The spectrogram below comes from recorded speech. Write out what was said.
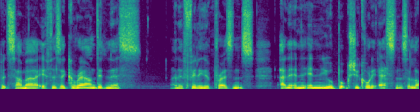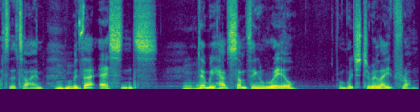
But somehow, if there's a groundedness and a feeling of presence, and in, in your books you call it essence a lot of the time, mm-hmm. with that essence, mm-hmm. then we have something real from which to relate from.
